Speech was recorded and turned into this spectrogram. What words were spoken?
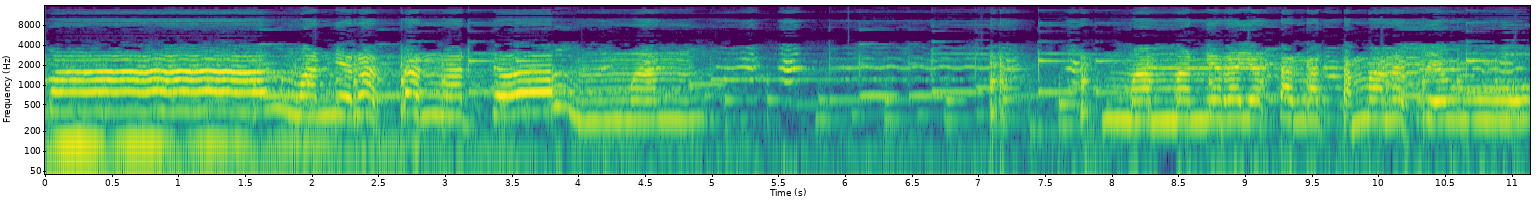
Man maniratan ngademan. mama niraya tangga teman sewu.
